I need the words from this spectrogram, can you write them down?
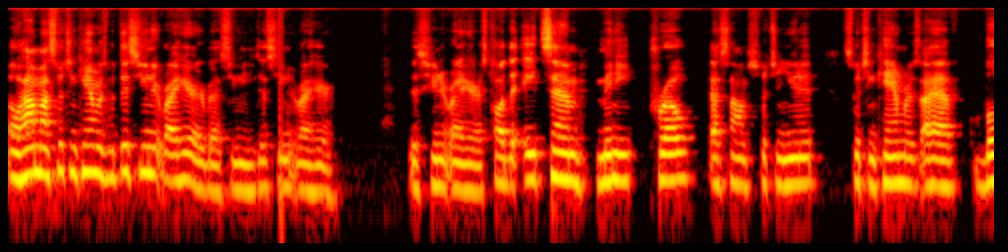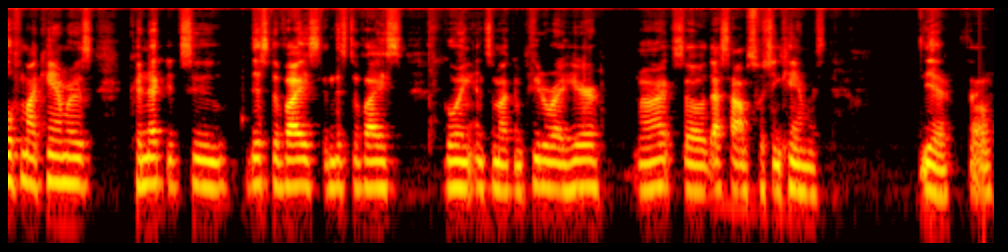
Oh, how am I switching cameras with this unit right here? The best unit, this unit right here. This unit right here. It's called the ATEM Mini Pro. That's how I'm switching unit, switching cameras. I have both of my cameras connected to this device and this device going into my computer right here. All right, so that's how I'm switching cameras. Yeah, so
